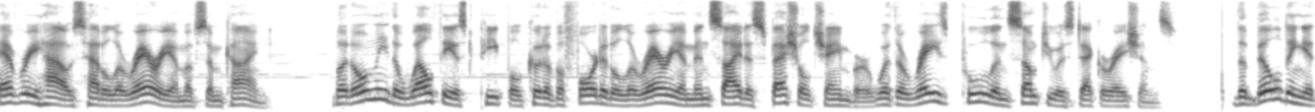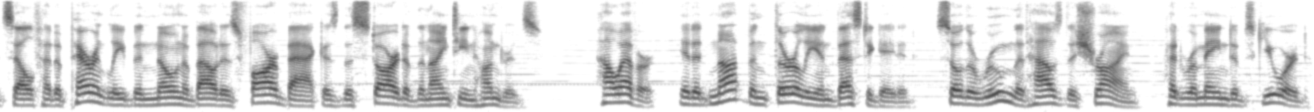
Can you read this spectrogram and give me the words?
every house had a lararium of some kind. But only the wealthiest people could have afforded a lararium inside a special chamber with a raised pool and sumptuous decorations. The building itself had apparently been known about as far back as the start of the 1900s. However, it had not been thoroughly investigated, so the room that housed the shrine had remained obscured.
